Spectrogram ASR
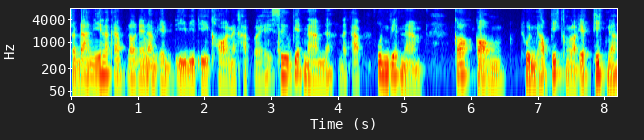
สัปดาห์นี้แล้วครับ เราแนะนำ MEVT Call นะครับไว้ให้ซื้อเวียดนามนะนะครับ หุ้นเวียดนาม ก็กอง ทุน top pick ของเรา F พิกเนะ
